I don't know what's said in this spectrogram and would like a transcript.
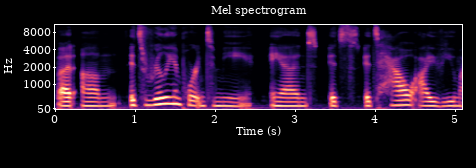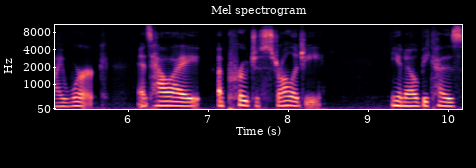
but um, it's really important to me, and it's it's how I view my work. It's how I approach astrology. You know, because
